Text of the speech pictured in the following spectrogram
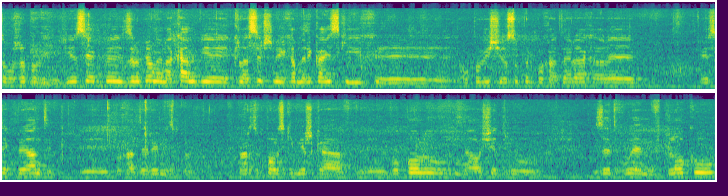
Co można powiedzieć? Jest jakby zrobione na kanwie klasycznych amerykańskich y, opowieści o superbohaterach, ale jest jakby antybohaterem. Jest ba- bardzo polski, mieszka w- Opolu, na osiedlu ZWM w bloku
